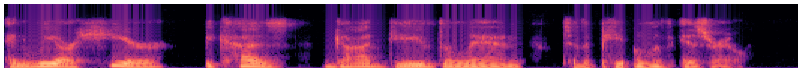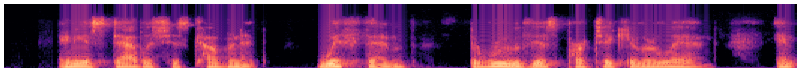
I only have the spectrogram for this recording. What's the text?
And we are here because God gave the land to the people of Israel. And he established his covenant with them through this particular land. And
